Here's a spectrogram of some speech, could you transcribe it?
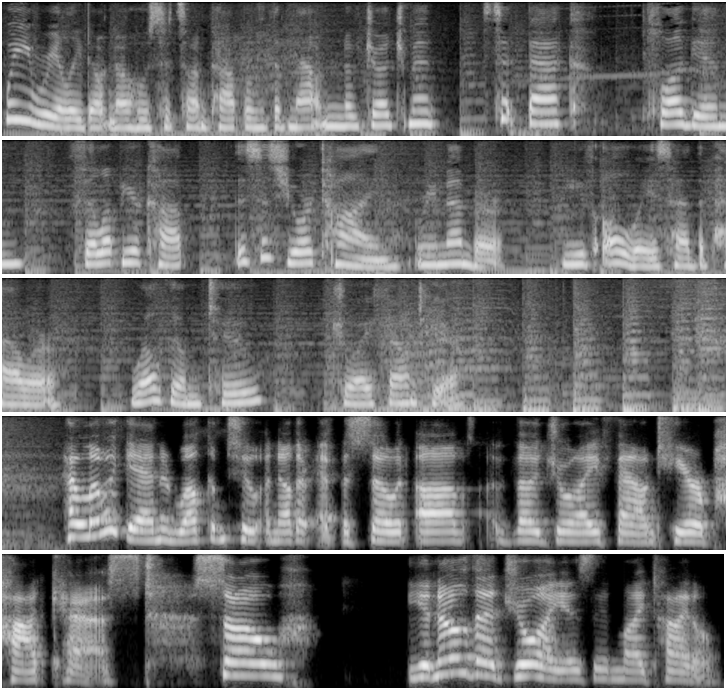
we really don't know who sits on top of the mountain of judgment. Sit back, plug in, fill up your cup. This is your time. Remember, you've always had the power. Welcome to Joy Found Here. Hello again, and welcome to another episode of the Joy Found Here podcast. So, you know that joy is in my title.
